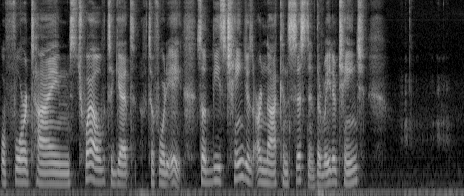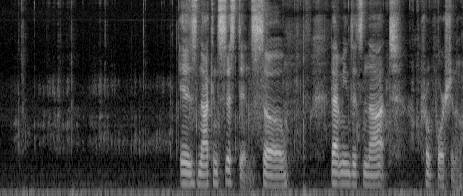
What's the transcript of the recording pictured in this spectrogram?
or 4 times 12 to get to 48. So these changes are not consistent. The rate of change is not consistent. So that means it's not proportional.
